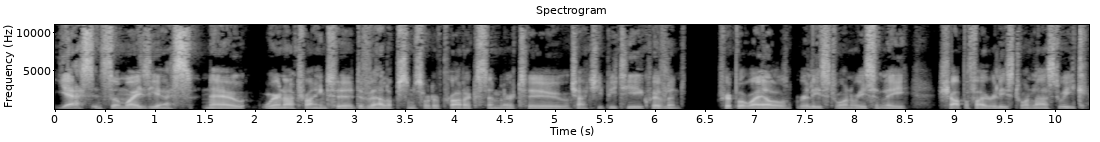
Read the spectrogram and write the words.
Yes, in some ways, yes. Now, we're not trying to develop some sort of product similar to ChatGPT equivalent. Triple Whale released one recently. Shopify released one last week.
